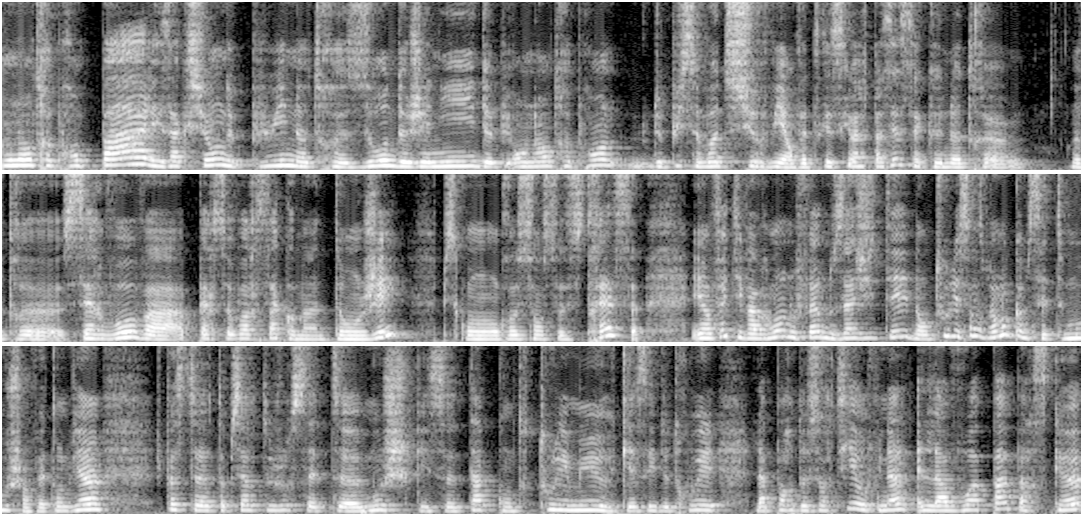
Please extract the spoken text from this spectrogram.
on n'entreprend pas les actions depuis notre zone de génie, depuis, on entreprend depuis ce mode survie. En fait, ce qui va se passer, c'est que notre, euh, notre cerveau va percevoir ça comme un danger, puisqu'on ressent ce stress. Et en fait, il va vraiment nous faire nous agiter dans tous les sens, vraiment comme cette mouche, en fait. On devient, je sais pas si tu observes toujours cette euh, mouche qui se tape contre tous les murs, qui essaye de trouver la porte de sortie, et au final, elle la voit pas parce que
